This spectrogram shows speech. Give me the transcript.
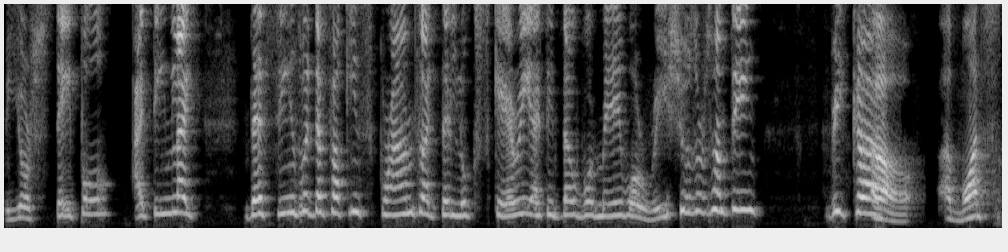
your staple? I think like the scenes with the fucking scrunts, like they look scary. I think that were maybe were reshoots or something. Because Oh, uh, once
